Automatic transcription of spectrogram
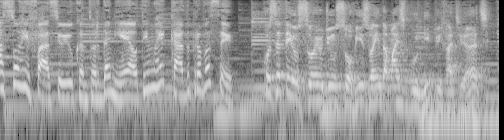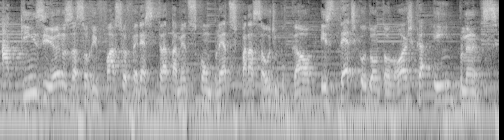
A Sorri Fácil e o cantor Daniel têm um recado para você. Você tem o sonho de um sorriso ainda mais bonito e radiante? Há 15 anos a Sorri Fácil oferece tratamentos completos para a saúde bucal, estética odontológica e implantes.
